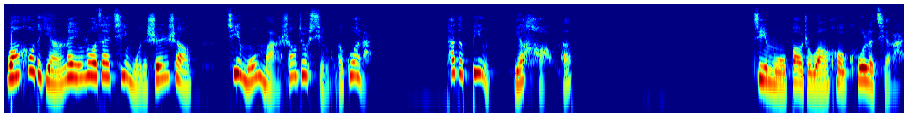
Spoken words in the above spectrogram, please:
王后的眼泪落在继母的身上，继母马上就醒了过来，她的病也好了。继母抱着王后哭了起来。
